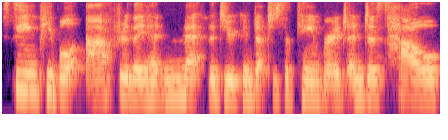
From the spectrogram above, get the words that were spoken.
seeing people after they had met the Duke and Duchess of Cambridge and just how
